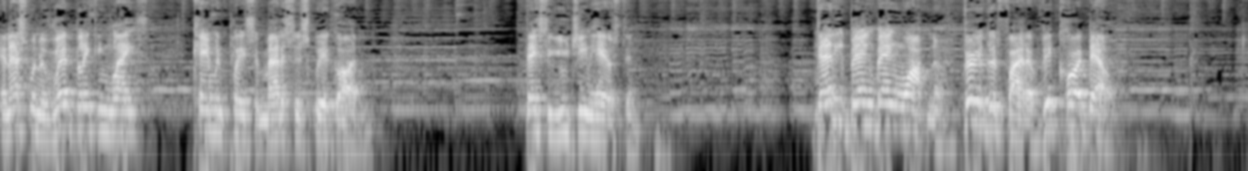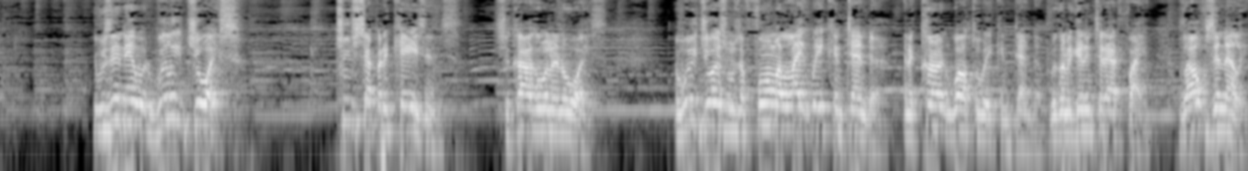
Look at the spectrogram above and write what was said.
And that's when the red blinking lights came in place in Madison Square Garden. Thanks to Eugene Hairston. Danny Bang Bang Womber, very good fighter. Vic Cardell. He was in there with Willie Joyce, two separate occasions, Chicago, Illinois. And Willie Joyce was a former lightweight contender and a current welterweight contender. We're going to get into that fight. Ralph Zanelli,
